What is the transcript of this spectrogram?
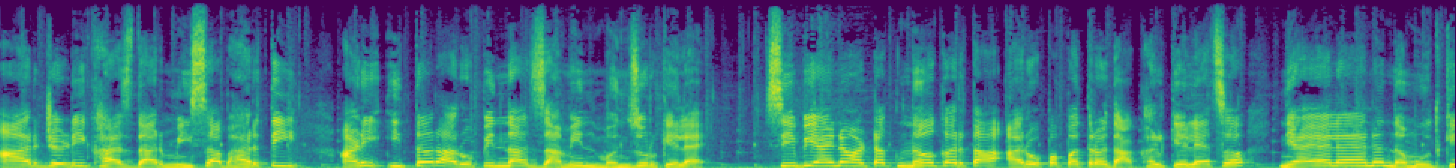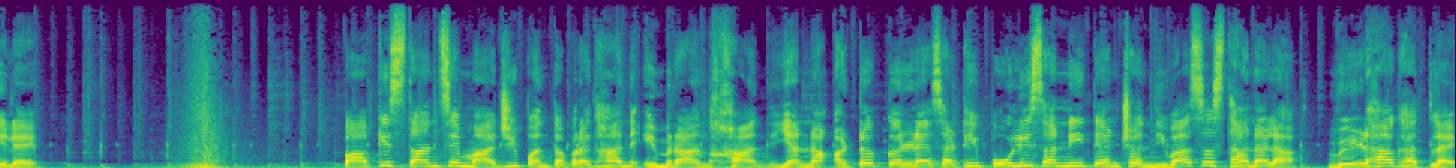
आर जे डी खासदार मीसा भारती आणि इतर आरोपींना जामीन मंजूर केलाय. सीबीआयनं अटक न करता आरोपपत्र दाखल केल्याचं न्यायालयानं नमूद केलंय. पाकिस्तानचे माजी पंतप्रधान इम्रान खान यांना अटक करण्यासाठी पोलिसांनी त्यांच्या निवासस्थानाला वेढा घातलाय.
